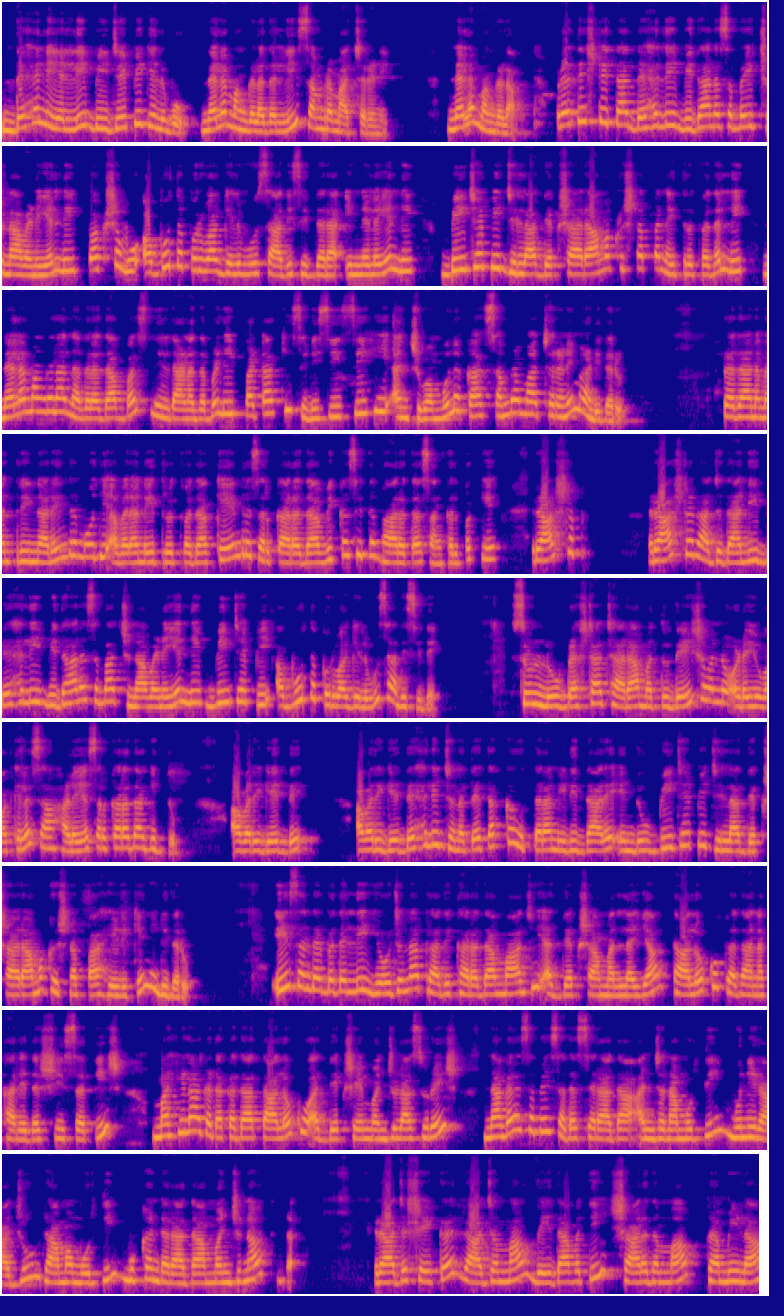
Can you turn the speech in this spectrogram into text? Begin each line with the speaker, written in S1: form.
S1: BJP ಗೆಲುವು, ನೆಲಮಂಗಲದಲ್ಲಿ ಸಂಭ್ರಮಾಚರಣೆ. ನೆಲಮಂಗಲ, ಪ್ರತಿಷ್ಠಿತ ದೆಹಲಿ ವಿಧಾನಸಭೆ ಚುನಾವಣೆಯಲ್ಲಿ ಪಕ್ಷವು ಅಭೂತಪೂರ್ವ ಗೆಲುವು ಸಾಧಿಸಿದ್ದರ ಹಿನ್ನೆಲೆಯಲ್ಲಿ ಬಿಜೆಪಿ ಜಿಲ್ಲಾಧ್ಯಕ್ಷ ರಾಮಕೃಷ್ಣಪ್ಪ ನೇತೃತ್ವದಲ್ಲಿ ನೆಲಮಂಗಲ ನಗರದ ಬಸ್ ನಿಲ್ದಾಣದ ಬಳಿ ಪಟಾಕಿ ಸಿಡಿಸಿ ಸಿಹಿ ಹಂಚುವ ಮೂಲಕ ಸಂಭ್ರಮಾಚರಣೆ ಮಾಡಿದರು. ಪ್ರಧಾನಮಂತ್ರಿ ನರೇಂದ್ರ ಮೋದಿ ಅವರ ನೇತೃತ್ವದ ಕೇಂದ್ರ ಸರ್ಕಾರದ ವಿಕಸಿತ ಭಾರತ ಸಂಕಲ್ಪಕ್ಕೆ ರಾಷ್ಟ್ರ ರಾಷ್ಟ್ರ ರಾಜಧಾನಿ ದೆಹಲಿ ವಿಧಾನಸಭಾ ಚುನಾವಣೆಯಲ್ಲಿ ಬಿಜೆಪಿ ಅಭೂತಪೂರ್ವ ಗೆಲುವು ಸಾಧಿಸಿದೆ. ಸುಳ್ಳು, ಭ್ರಷ್ಟಾಚಾರ ಮತ್ತು ದೇಶವನ್ನು ಒಡೆಯುವ ಕೆಲಸ ಹಳೆಯ ಸರ್ಕಾರದಾಗಿತ್ತು ಅವರಿಗೆ ದೆ, ಅವರಿಗೆ ದೆಹಲಿ ಜನತೆ ತಕ್ಕ ಉತ್ತರ ನೀಡಿದ್ದಾರೆ ಎಂದು ಬಿಜೆಪಿ ಜಿಲ್ಲಾಧ್ಯಕ್ಷ ರಾಮಕೃಷ್ಣಪ್ಪ ಹೇಳಿಕೆ ನೀಡಿದರು. ಈ ಸಂದರ್ಭದಲ್ಲಿ ಯೋಜನಾ ಪ್ರಾಧಿಕಾರದ ಮಾಜಿ ಅಧ್ಯಕ್ಷ ಮಲ್ಲಯ್ಯ, ತಾಲೂಕು ಪ್ರಧಾನ ಕಾರ್ಯದರ್ಶಿ ಸತೀಶ್, ಮಹಿಳಾ ಘಟಕದ ತಾಲೂಕು ಅಧ್ಯಕ್ಷೆ ಮಂಜುಳಾ ಸುರೇಶ್ ನಗರಸಭೆ ಸದಸ್ಯರಾದ ಅಂಜನಾಮೂರ್ತಿ, ಮುನಿರಾಜು, ರಾಮಮೂರ್ತಿ, ಮುಖಂಡರಾದ ಮಂಜುನಾಥ್ ರಾಜಶೇಖರ್, ರಾಜಮ್ಮ, ವೇದಾವತಿ, ಶಾರದಮ್ಮ, ಪ್ರಮೀಳಾ,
